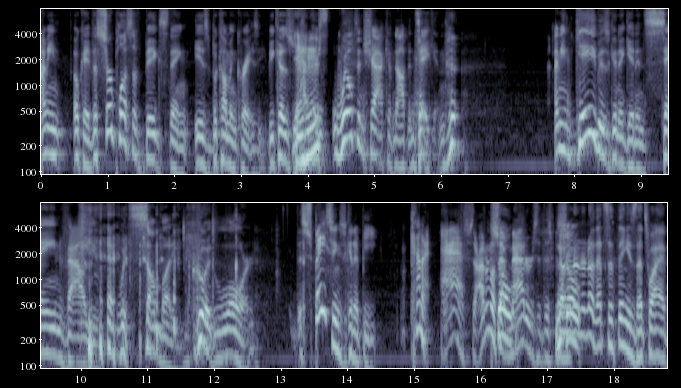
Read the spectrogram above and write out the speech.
I mean, okay, the surplus of bigs thing is becoming crazy because Yeah, Wilt and Shaq have not been taken. I mean, Gabe is going to get insane value with somebody. Good lord. The spacing's gonna be kind of ass. I don't know So- if that matters at this point. no, no, no, no. That's the thing is that's why I,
